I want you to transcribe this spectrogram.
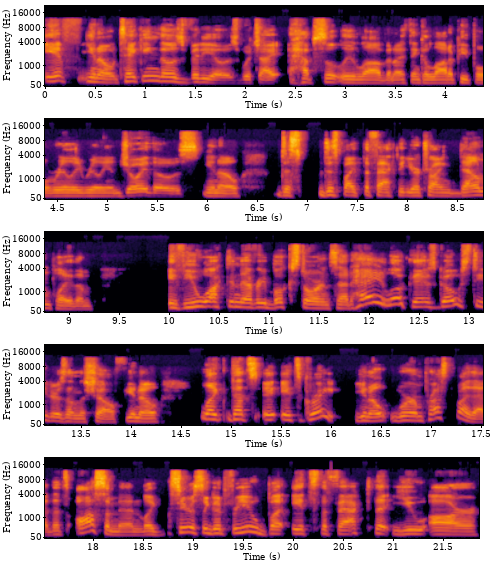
if you know taking those videos which i absolutely love and i think a lot of people really really enjoy those you know dis- despite the fact that you're trying to downplay them if you walked into every bookstore and said hey look there's ghost eaters on the shelf you know like that's it, it's great you know we're impressed by that that's awesome man like seriously good for you but it's the fact that you are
